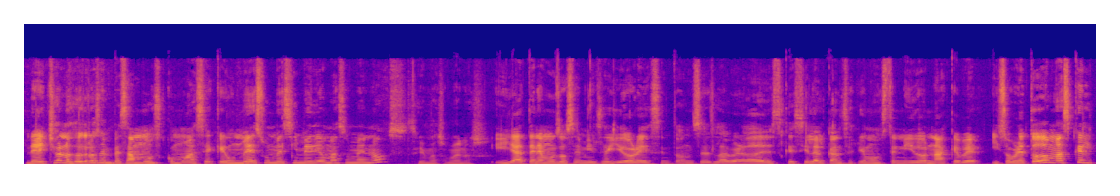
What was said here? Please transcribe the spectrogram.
de hecho nosotros empezamos como hace que un mes, un mes y medio más o menos. Sí, más o menos. Y ya tenemos 12 mil seguidores, entonces la verdad es que sí el alcance que hemos tenido, nada que ver. Y sobre todo más que el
